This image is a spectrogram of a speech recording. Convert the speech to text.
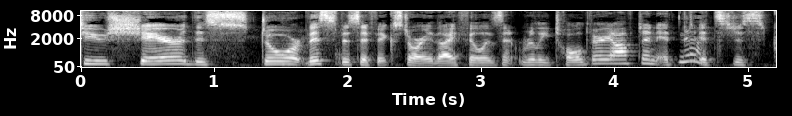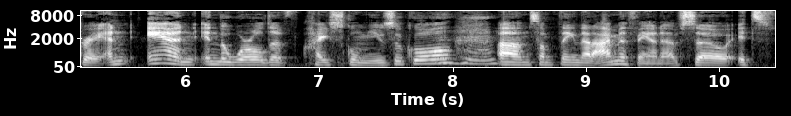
to share this story, this specific story that I feel isn't really told very often, it, it's just great. And and in the world of High School Musical, Mm-hmm. um, something that I'm a fan of. So it's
